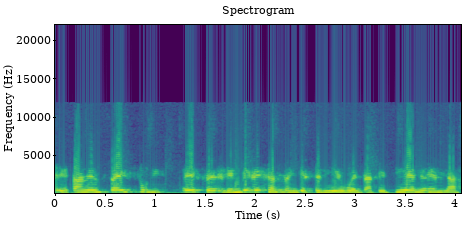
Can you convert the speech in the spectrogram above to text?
están en Facebook y engagement, que es el ida y vuelta que tienen, las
